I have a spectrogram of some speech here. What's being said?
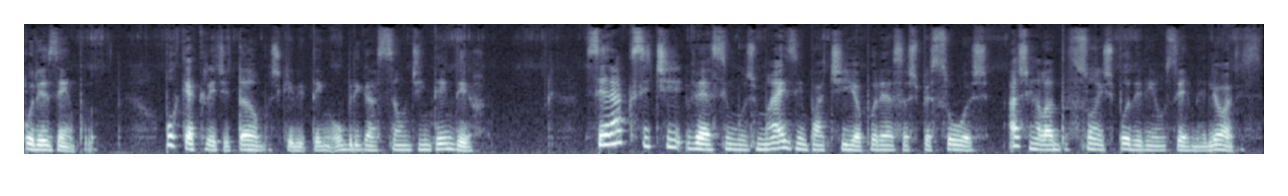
Por exemplo, porque acreditamos que ele tem obrigação de entender. Será que se tivéssemos mais empatia por essas pessoas, as relações poderiam ser melhores?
